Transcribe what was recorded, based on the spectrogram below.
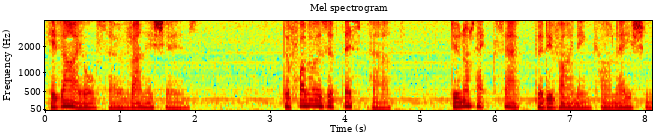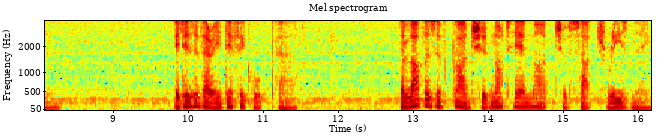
His I also vanishes. The followers of this path do not accept the divine incarnation. It is a very difficult path. The lovers of God should not hear much of such reasoning.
